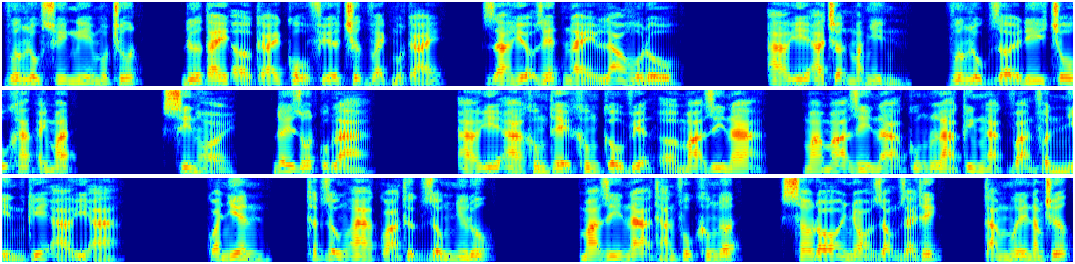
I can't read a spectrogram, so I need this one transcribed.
Vương Lục suy nghĩ một chút, đưa tay ở cái cổ phía trước vạch một cái, ra hiệu giết này lao hồ đồ. AIA trợn mắt nhìn, Vương Lục rời đi chỗ khác ánh mắt. Xin hỏi, đây rốt cuộc là... AIA không thể không cầu viện ở Mạ Di Nạ, mà mạ gì nạ cũng là kinh ngạc vạn phần nhìn kỹ AIA. Quả nhiên, thật giống A quả thực giống như lúc. Mạ gì nạ thán phục không nớt, sau đó nhỏ giọng giải thích, 80 năm trước,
